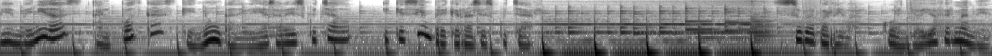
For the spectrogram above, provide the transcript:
Bienvenidos al podcast que nunca deberías haber escuchado y que siempre querrás escuchar. Sube para arriba con Yoyo Fernández.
